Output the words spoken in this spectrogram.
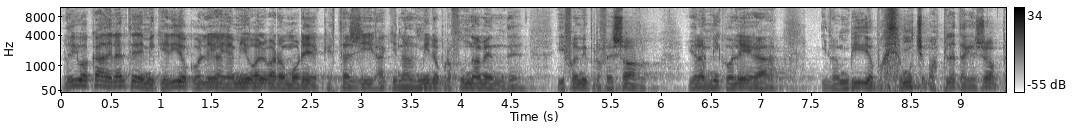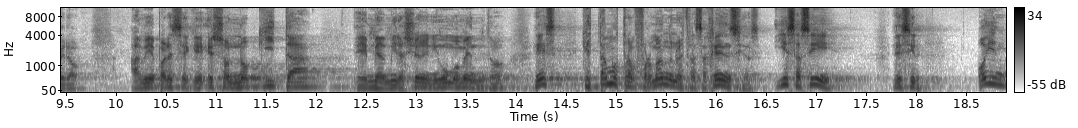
Lo digo acá delante de mi querido colega y amigo Álvaro Moré, que está allí, a quien admiro profundamente, y fue mi profesor, y ahora es mi colega, y lo envidio porque hace mucho más plata que yo, pero a mí me parece que eso no quita eh, mi admiración en ningún momento, es que estamos transformando nuestras agencias, y es así. Es decir, Hoy en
